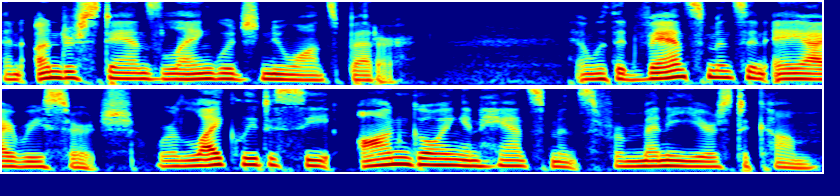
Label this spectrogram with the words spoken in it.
and understands language nuance better and with advancements in AI research, we're likely to see ongoing enhancements for many years to come.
